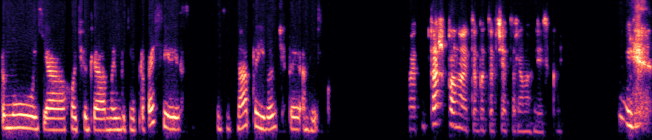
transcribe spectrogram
Тому я хочу для майбутньої професії знати і вивчити англійську. Ви теж плануєте бути вчителем англійської? Ні,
